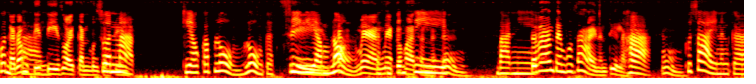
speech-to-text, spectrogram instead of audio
คนก็ต้องตายตีตีๆซอยกันเบิ่งส่วนมาก เกี่ยวกับโล่งโล่งกับสี่เหลี่ยมเนาะ ออแม่นก็สิแม่ก็มาเป็นสี่กันนะเออบ้านนี้ แต่ว่ามันเป็นผู้ชายนั่นติล่ะค่ะ อืมผู้ชายนั่นก็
